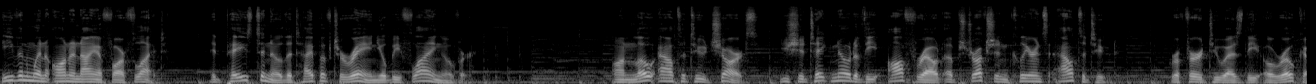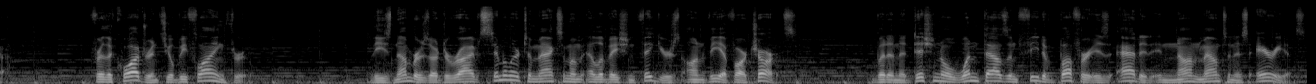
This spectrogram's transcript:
Even when on an IFR flight, it pays to know the type of terrain you'll be flying over. On low altitude charts, you should take note of the off-route obstruction clearance altitude, referred to as the OROCA, for the quadrants you'll be flying through. These numbers are derived similar to maximum elevation figures on VFR charts, but an additional 1,000 feet of buffer is added in non-mountainous areas,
